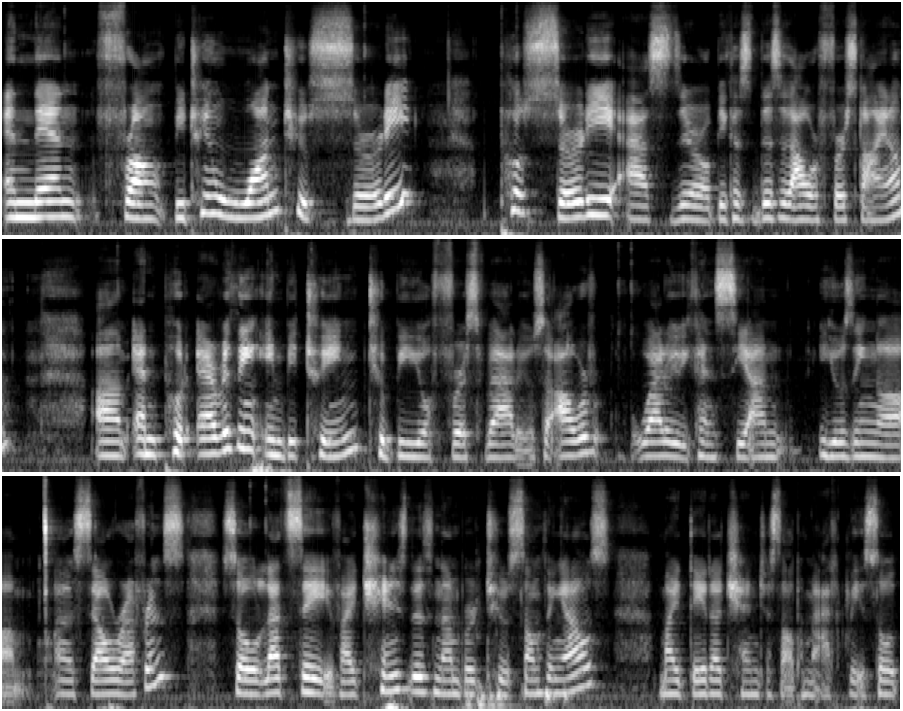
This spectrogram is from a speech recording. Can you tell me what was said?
and then from between 1 to 30 put 30 as 0 because this is our first item um, and put everything in between to be your first value. So our value, you can see I'm using um, a cell reference. So let's say if I change this number to something else, my data changes automatically. So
